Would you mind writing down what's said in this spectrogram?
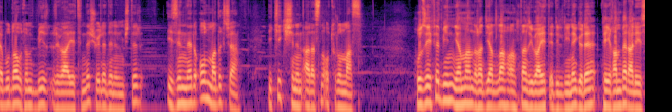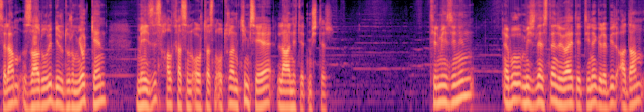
Ebu Davud'un bir rivayetinde şöyle denilmiştir. İzinleri olmadıkça iki kişinin arasına oturulmaz. Huzeyfe bin Yaman radıyallahu anh'tan rivayet edildiğine göre Peygamber aleyhisselam zaruri bir durum yokken meclis halkasının ortasına oturan kimseye lanet etmiştir. Tirmizi'nin Ebu Micles'ten rivayet ettiğine göre bir adam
